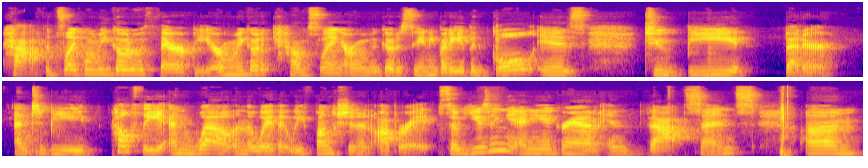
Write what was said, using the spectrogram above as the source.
path. It's like when we go to a therapy or when we go to counseling or when we go to see anybody, the goal is to be better and to be healthy and well in the way that we function and operate. So using the Enneagram in that sense, um,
